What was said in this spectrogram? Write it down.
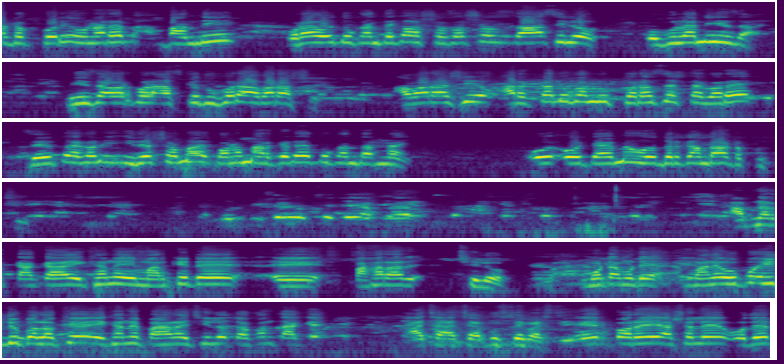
আটক করে ওনারে বান্ধি, ওরা ওই দোকান থেকে অস্ত্র যা ছিল, ওগুলা নিয়ে যায়। নিয়ে যাওয়ার পর আজকে দুপুরে আবার আসে। আবার আসি, আরেকটা দোকান লুট করার চেষ্টা করে, যেহেতু এখন ঈদের সময় কোনো মার্কেটে দোকানদার নাই। ওই ওই টাইমে ওদেরকে আমরা আটক করছি। আপনার কাকা এখানে এই মার্কেটে পাহারার ছিল। মোটামুটি মানে ঈদ উপলক্ষে এখানে পাহারায় ছিল, তখন তাকে আচ্ছা আচ্ছা বুঝতে পারছি। এরপরে আসলে ওদের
